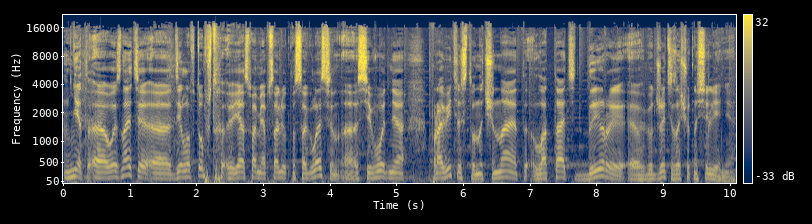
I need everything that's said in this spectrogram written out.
Нет, э, вы знаете, э, дело в том, что я с вами абсолютно согласен. Э, сегодня правительство начинает латать дыры в бюджете за счет населения.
